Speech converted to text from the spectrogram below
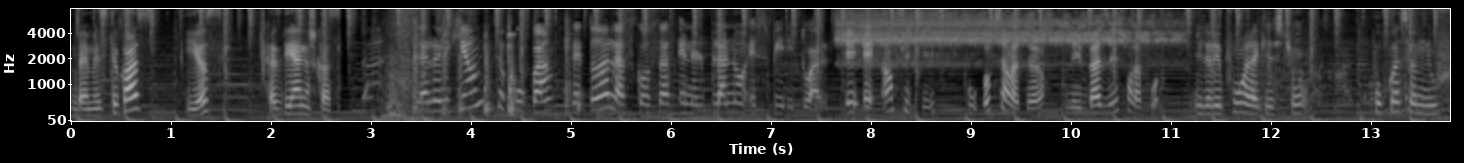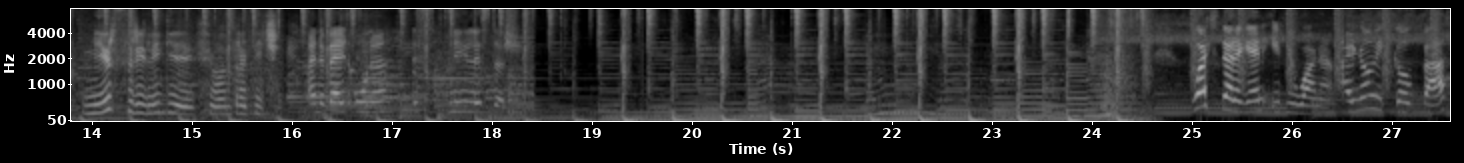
Be mistikos, jis kasdieniškas. La religión se ocupa de todas las cosas en el plano espiritual. Et est intuitif ou observateur, mais basé sur la foi. Il répond à la question Pourquoi sommes-nous Мир с религией филантропичен. Eine Welt ohne ist nihilistisch. Watch that again if you wanna. I know it goes fast,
